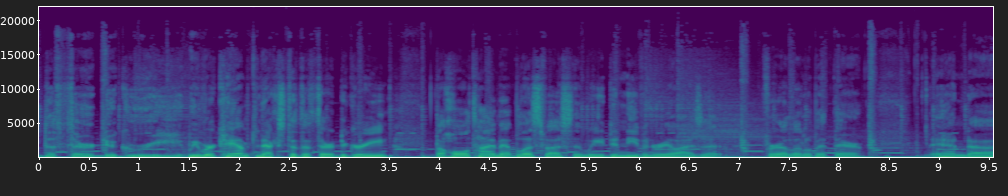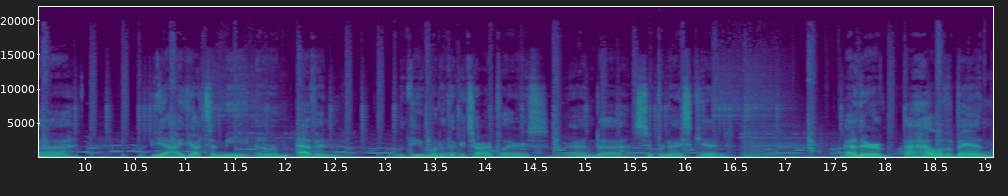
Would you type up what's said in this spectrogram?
the third degree. We were camped next to the third degree the whole time at Blissfest, and we didn't even realize it for a little bit there. And uh, yeah, I got to meet um, Evan, the one of the guitar players, and uh, super nice kid. And they're a hell of a band,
